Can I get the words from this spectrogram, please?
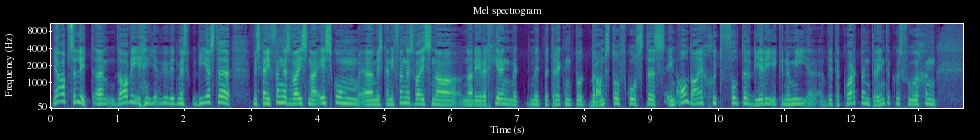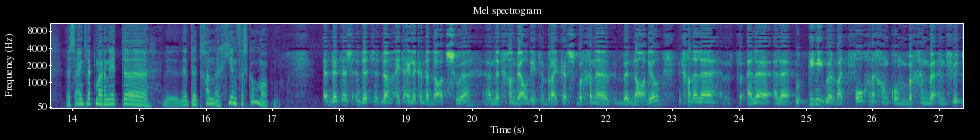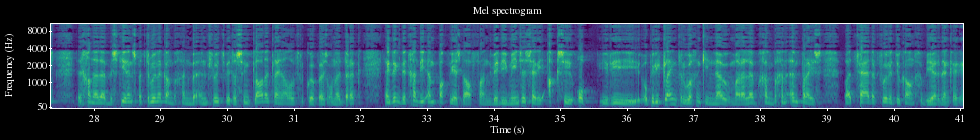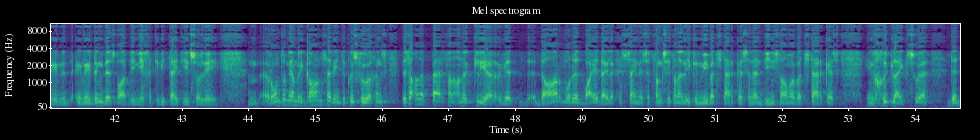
Ja, absoluut. Ehm um, daarby jy weet mens die eerste mens kan die vingers wys na Eskom, uh, mens kan die vingers wys na na die regering met met betrekking tot brandstofkoste en al daai goed filter deur die ekonomie. Uh, weet 'n kwartpunt rentekoersverhoging is eintlik maar net uh, dit dit gaan geen verskil maak nie. Dit is dit is dan uiteindelik inderdaad so. Um, dit gaan wel die verbruikers beginne benadeel. Dit gaan hulle hulle hulle opinie oor wat volgende gaan kom begin beïnvloed. Dit gaan hulle bestedingspatrone kan begin beïnvloed. Weet ons sien klaar dat kleinhandelverkope is onder druk. En ek dink dit gaan die impak wees daarvan. Weet die mense se reaksie op hierdie op hierdie klein verhogingkie nou, maar hulle gaan begin inprys wat verder vorentoe kan gebeur dink ek. En, en ek dink dis waar die negativiteit hierso lê. Um, rondom die Amerikaanse rentekoersverhogings, dis 'n ander perd van ander kleur gebeur. Jy weet daar word dit baie duidelik gesien is 'n funksie van hulle ekonomie wat sterk is, hulle indiensname wat sterk is en goed lyk. So dit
